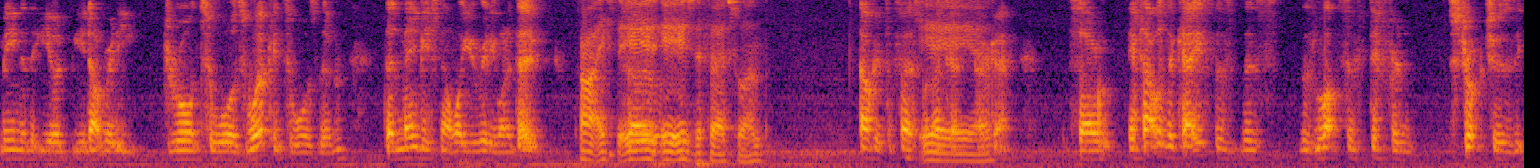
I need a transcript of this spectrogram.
meaning that you're you're not really drawn towards working towards them, then maybe it's not what you really want to do. Oh, it's the, So- it, it is the first one. Okay, it's the first one. Yeah, okay, yeah, yeah. okay. So if that was the case, there's there's there's lots of different structures that,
